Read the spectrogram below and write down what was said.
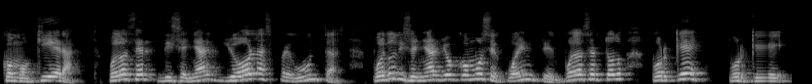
como quiera. Puedo hacer, diseñar yo las preguntas. Puedo diseñar yo cómo se cuenten. Puedo hacer todo. ¿Por qué? Porque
